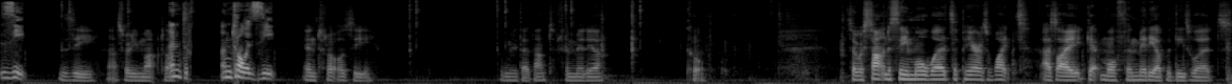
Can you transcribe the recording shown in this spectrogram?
zi. Z. That's already marked off. Într. Într-o zi. Intro or Z. Move that down to familiar. Cool. So we're starting to see more words appear as white as I get more familiar with these words.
